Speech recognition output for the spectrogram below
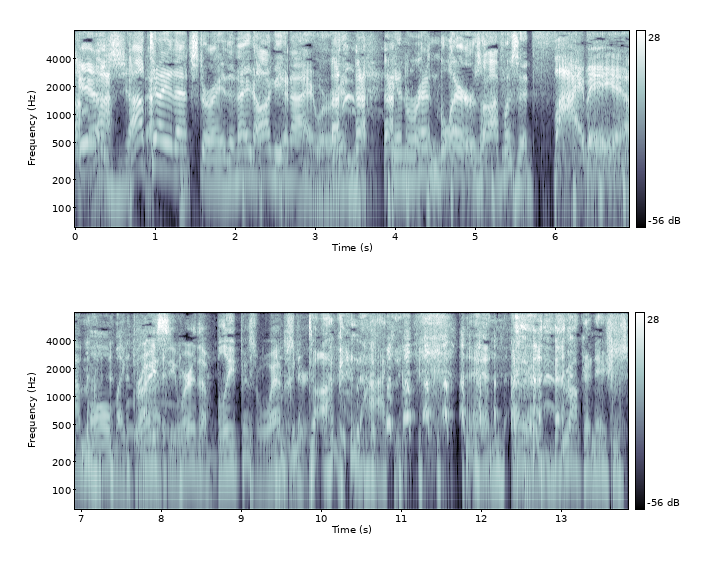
is, I'll tell you that story. The night Augie and I were in, in Wren Blair's office at 5 a.m. Oh my God. Pricey, where the bleep is Webster? talking hockey and other drunken issues.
